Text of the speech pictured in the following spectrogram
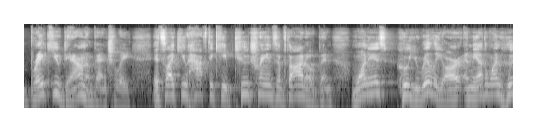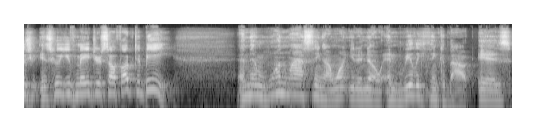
break you down eventually. It's like you have to keep two trains of thought open. One is who you really are, and the other one is who you've made yourself up to be. And then one last thing I want you to know and really think about is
